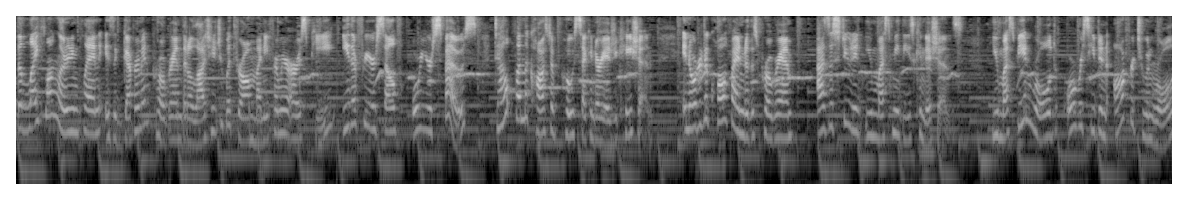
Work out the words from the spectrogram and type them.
The Lifelong Learning Plan is a government program that allows you to withdraw money from your RSP, either for yourself or your spouse, to help fund the cost of post secondary education. In order to qualify under this program, as a student, you must meet these conditions. You must be enrolled or received an offer to enroll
